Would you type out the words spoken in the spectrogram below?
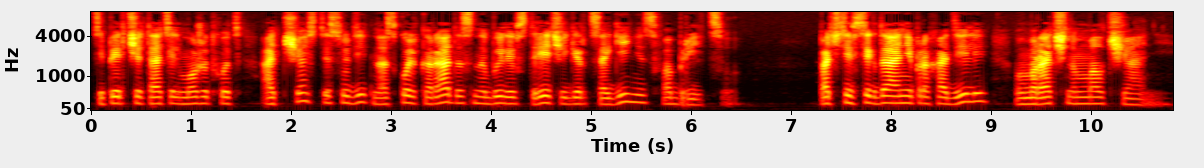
Теперь читатель может хоть отчасти судить, насколько радостны были встречи герцогини с Фабрицу. Почти всегда они проходили в мрачном молчании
